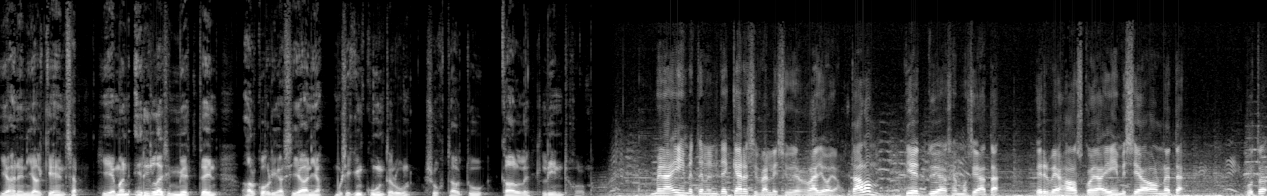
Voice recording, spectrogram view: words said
ja hänen jälkeensä hieman erilaisin miettein alkoholiasiaan ja musiikin kuunteluun suhtautuu Kalle Lindholm. Minä ihmettelen niiden kärsivällisyyden rajoja. Täällä on tiettyjä semmosia, että hirveän hauskoja ihmisiä on, että, mutta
